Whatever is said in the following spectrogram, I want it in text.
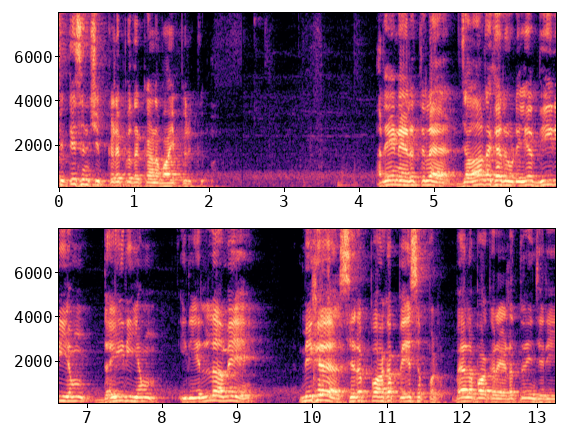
சிட்டிசன்ஷிப் கிடைப்பதற்கான வாய்ப்பு இருக்குது அதே நேரத்தில் ஜாதகருடைய வீரியம் தைரியம் இது எல்லாமே மிக சிறப்பாக பேசப்படும். வேலை பார்க்குற இடத்துலையும் சரி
